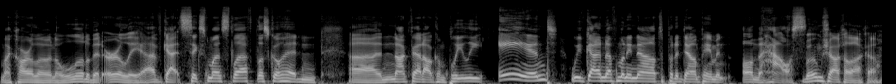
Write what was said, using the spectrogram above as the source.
my car loan a little bit early. I've got six months left. Let's go ahead and uh, knock that out completely. And we've got enough money now to put a down payment on the house. Boom shakalaka.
